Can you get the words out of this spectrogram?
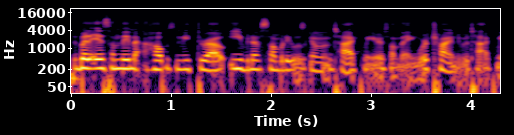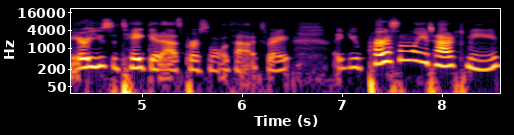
but it is something that helps me throughout even if somebody was going to attack me or something we're trying to attack me or used to take it as personal attacks right like you've personally attacked me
